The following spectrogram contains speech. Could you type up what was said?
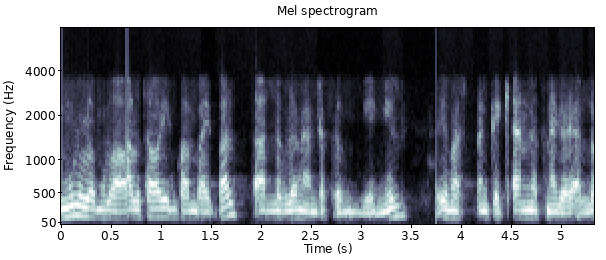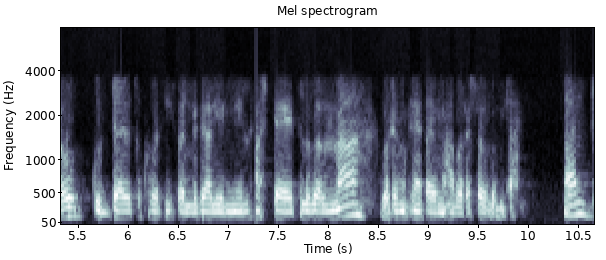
ሙሉ ለሙሉ አሉታዊ እንኳን ባይባል አለ ብለን አንደፍርም የሚል የማስጠንቀቂያነት ነገር ያለው ጉዳዩ ትኩረት ይፈልጋል የሚል አስተያየት ልበልና ወደ ምክንያታዊ ማህበረሰብ ልምጣ። አንድ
